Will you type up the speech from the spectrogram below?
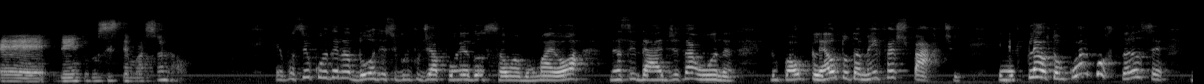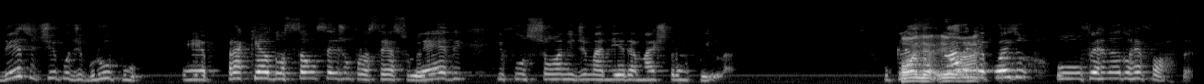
é, dentro do sistema nacional. É você é o coordenador desse grupo de apoio à adoção Amor Maior na cidade de Itaúna, do qual o Cleuton também faz parte. É, Cleuton, qual a importância desse tipo de grupo é, para que a adoção seja um processo leve e funcione de maneira mais tranquila? O Cleuton Olha, fala eu... e depois o, o Fernando reforça.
